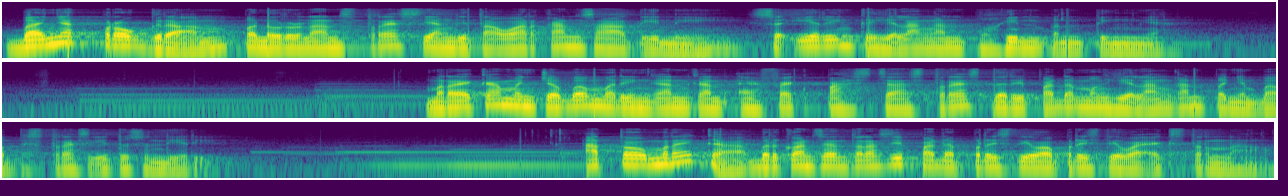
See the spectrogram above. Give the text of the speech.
Banyak program penurunan stres yang ditawarkan saat ini seiring kehilangan poin pentingnya. Mereka mencoba meringankan efek pasca stres daripada menghilangkan penyebab stres itu sendiri. Atau mereka berkonsentrasi pada peristiwa-peristiwa eksternal.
